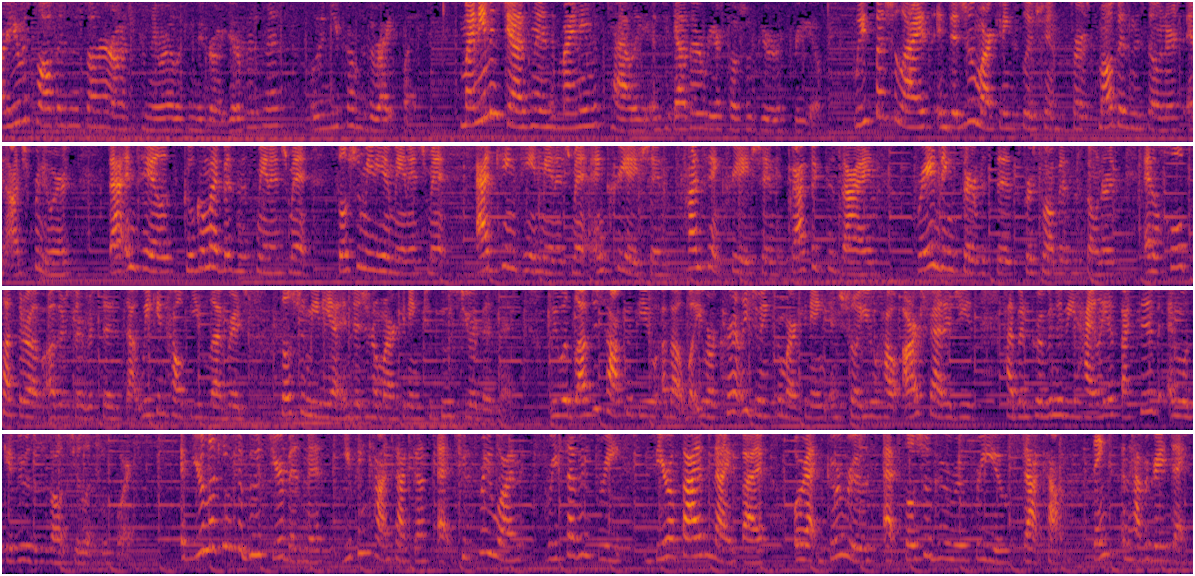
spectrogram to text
Are you a small business owner or entrepreneur looking to grow your business? Well, then you've come to the right place. My name is Jasmine. And my name is Kalley, and together we are Social Guru for You. We specialize in digital marketing solutions for small business owners and entrepreneurs. That entails Google My Business Management, social media management, ad campaign management and creation, content creation, graphic design, branding services for small business owners, and a whole plethora of other services that we can help you leverage social media and digital marketing to boost your business. We would love to talk with you about what you are currently doing for marketing and show you how our strategies have been proven to be highly effective and will give you the results you're looking for. If you're looking to boost your business, you can contact us at 231-373-0595 or at gurus at socialguruforyou.com. Thanks and have a great day.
